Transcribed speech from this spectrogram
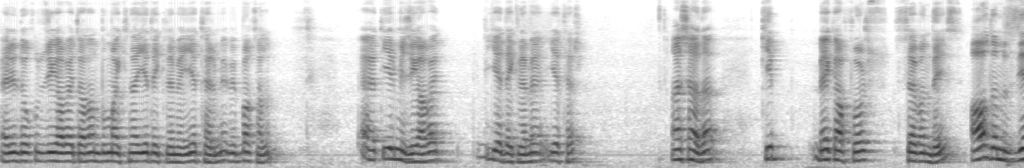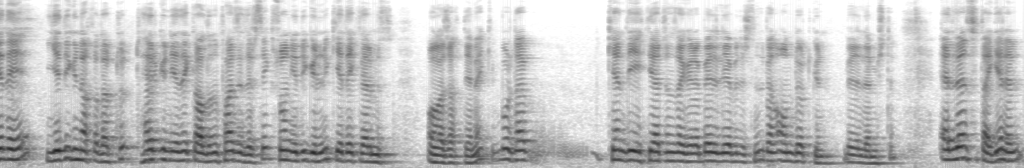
59 GB alan bu makineye yedeklemeye yeter mi? Bir bakalım. Evet 20 GB yedekleme yeter. Aşağıda keep backup for 7 days. Aldığımız yedeği 7 güne kadar tut. Her gün yedek aldığını farz edersek son 7 günlük yedeklerimiz olacak demek. Burada kendi ihtiyacınıza göre belirleyebilirsiniz. Ben 14 gün belirlemiştim. Advanced'a gelelim.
